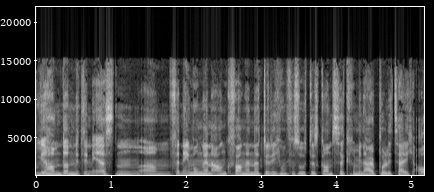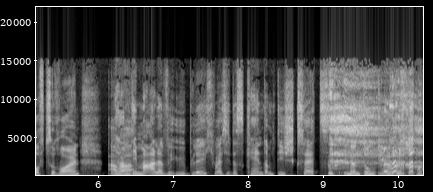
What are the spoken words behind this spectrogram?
wir haben dann mit den ersten ähm, Vernehmungen angefangen natürlich und versucht, das Ganze kriminalpolizeilich aufzurollen. Wir haben die Maler wie üblich, weil sie das kennt, am Tisch gesetzt, in einen dunklen Raum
